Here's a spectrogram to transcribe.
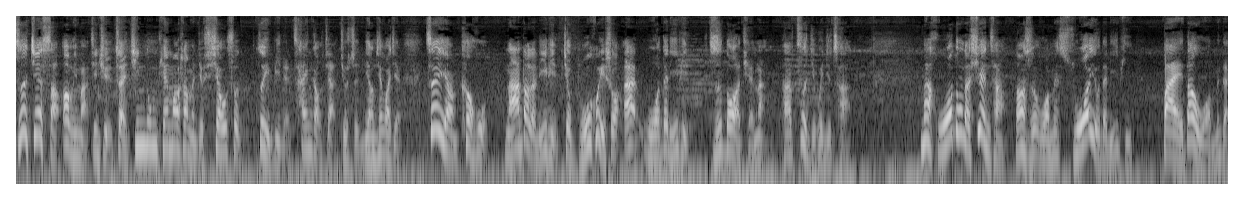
直接扫二维码进去，在京东、天猫上面就销售对比的参考价就是两千块钱，这样客户拿到了礼品就不会说，哎，我的礼品值多少钱呢？他自己会去查。那活动的现场，当时我们所有的礼品摆到我们的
